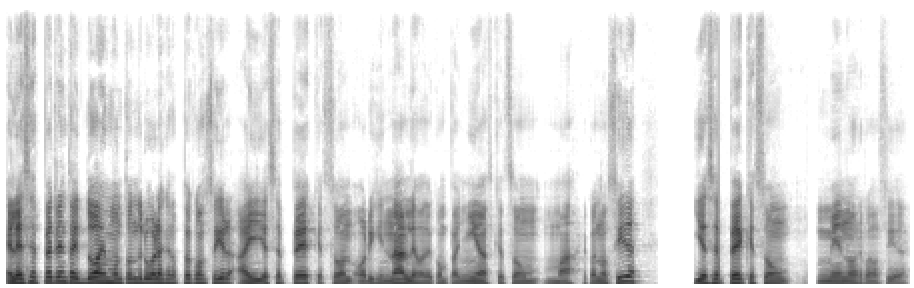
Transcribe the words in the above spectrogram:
El SP32 hay un montón de lugares que los puede conseguir. Hay SP que son originales o de compañías que son más reconocidas y SP que son menos reconocidas.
